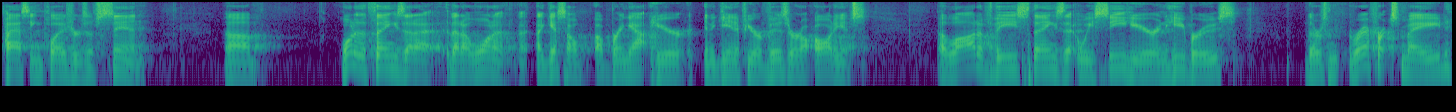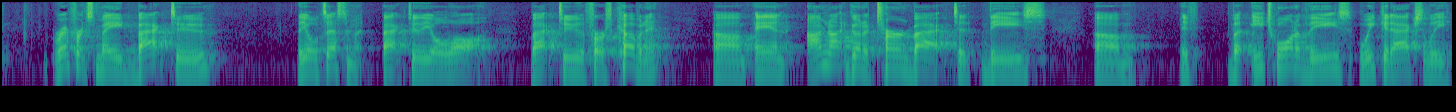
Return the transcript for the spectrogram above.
passing pleasures of sin. Um, one of the things that I, that I want to, I guess I'll, I'll bring out here, and again, if you're a visitor or audience, a lot of these things that we see here in Hebrews, there's reference made, reference made back to the Old Testament, back to the old law, back to the first covenant. Um, and I'm not going to turn back to these. Um, if, but each one of these, we could actually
